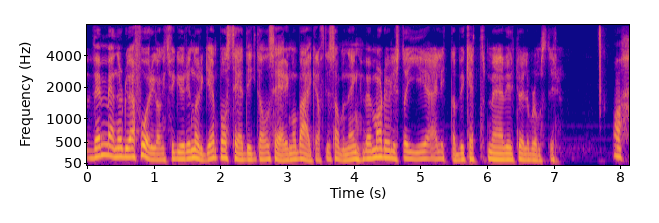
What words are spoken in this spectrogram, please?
hvem mener du er foregangsfigur i Norge på å se digitalisering og bærekraft i sammenheng? Hvem har du lyst til å gi ei lita bukett med virtuelle blomster? Åh,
